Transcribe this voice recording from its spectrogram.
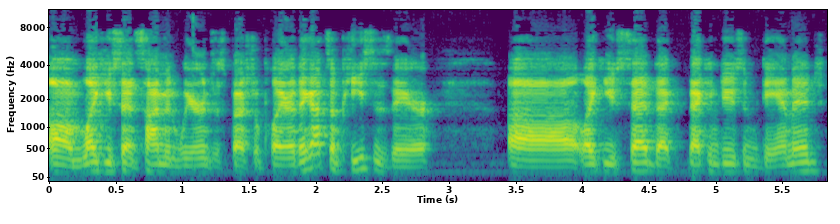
Um, like you said, Simon Weirin's a special player. They got some pieces there, uh, like you said, that that can do some damage.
